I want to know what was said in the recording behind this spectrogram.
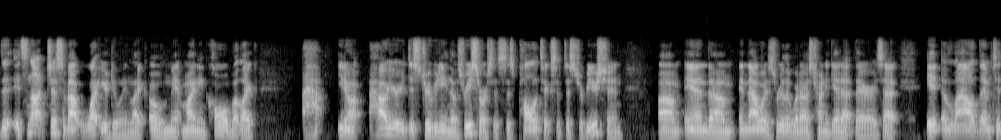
th- it's not just about what you're doing, like oh, mining coal, but like how, you know how you're distributing those resources this politics of distribution um, and um, and that was really what I was trying to get at there is that it allowed them to,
